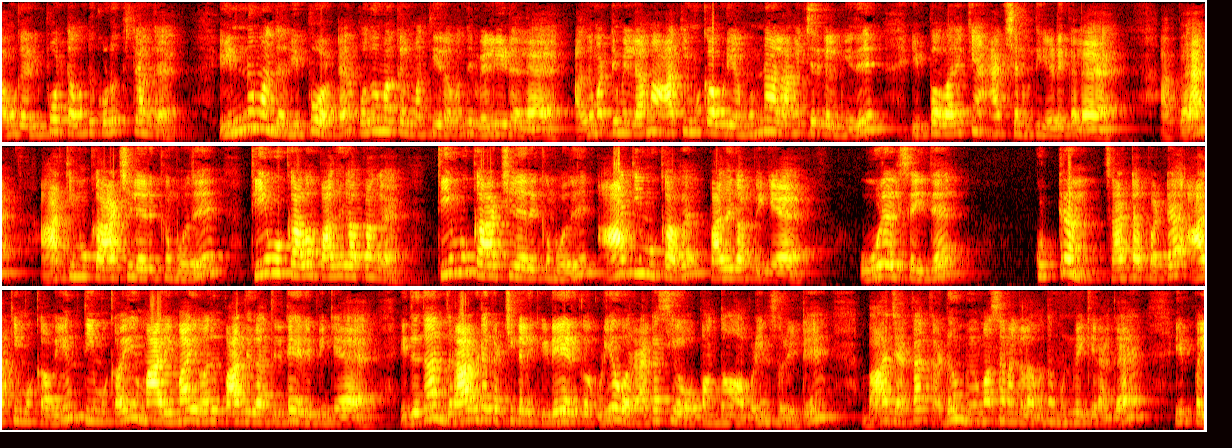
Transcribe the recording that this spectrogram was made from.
அவங்க ரிப்போர்ட்டை வந்து கொடுத்துட்டாங்க. இன்னும் அந்த ரிப்போர்ட்டை பொதுமக்கள் மத்தியில் வந்து வெளியிடல. அது மட்டும் இல்லாமல் அதிமுகவுடைய முன்னாள் அமைச்சர்கள் மீது இப்போ வரைக்கும் ஆக்ஷன் வந்து எடுக்கல. அப்ப அதிமுக ஆட்சியில் இருக்கும்போது திமுகவை பாதுகாப்பாங்க. திமுக ஆட்சியில் இருக்கும்போது அதிமுகவை பாதுகாப்பீங்க. ஊழல் செய்த குற்றம் சாட்டப்பட்ட அதிமுகவையும் திமுகவையும் மாறி மாறி வந்து பாதுகாத்துக்கிட்டே இருப்பீங்க. இதுதான் திராவிட கட்சிகளுக்கு இடையே இருக்கக்கூடிய ஒரு ரகசிய ஒப்பந்தம் அப்படின்னு சொல்லிட்டு பாஜக கடும் விமர்சனங்களை வந்து முன்வைக்கிறாங்க. இப்போ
